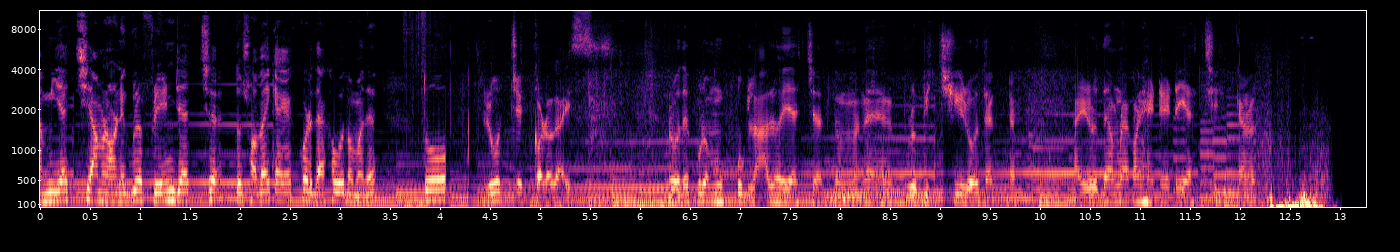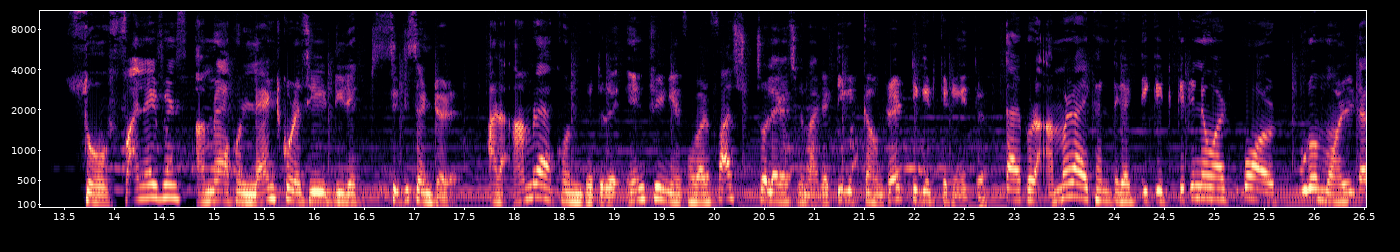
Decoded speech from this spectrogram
আমি যাচ্ছি, আমার অনেকগুলো ফ্রেন্ড যাচ্ছে। তো সবাইকে এক এক করে দেখাবো তোমাদের। তো রোড চেক করো গাইস রোদে পুরো মুখ ফুক লাল হয়ে যাচ্ছে একদম মানে পুরো বিচ্ছি রোদ একটা। আর রোদে আমরা এখন হেঁটে হেঁটে যাচ্ছি, কেন সো ফাইনালি ফ্রেন্ডস আমরা এখন ল্যান্ড করেছি ডিরেক্ট সিটি সেন্টারে আর আমরা এখন ভেতরে এন্ট্রি নিয়ে সবার ফার্স্ট চলে গেছিলাম আগে টিকিট কাউন্টারে টিকিট কেটে নিতে। তারপর আমরা এখান থেকে টিকিট কেটে নেওয়ার পর পুরো মলটা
